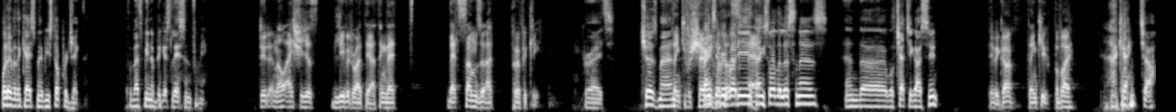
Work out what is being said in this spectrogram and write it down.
Whatever the case may be, stop projecting. So that's been the biggest lesson for me. Dude, and I'll actually just leave it right there. I think that that sums it up perfectly. Great. Cheers, man. Thank you for sharing. Thanks, everybody. Thanks all the listeners. And uh, we'll chat to you guys soon. There we go. Thank you. Bye bye. Okay. Ciao.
